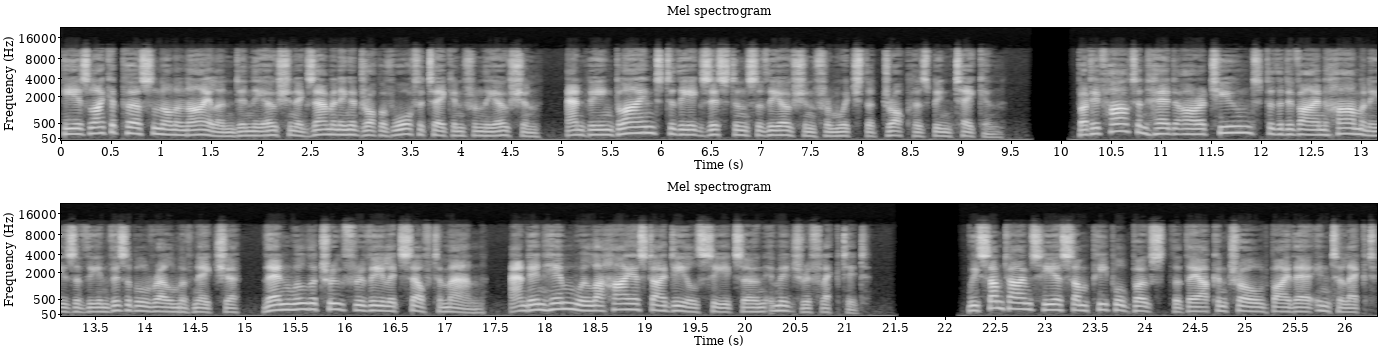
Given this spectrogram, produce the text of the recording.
He is like a person on an island in the ocean examining a drop of water taken from the ocean, and being blind to the existence of the ocean from which that drop has been taken. But if heart and head are attuned to the divine harmonies of the invisible realm of nature, then will the truth reveal itself to man, and in him will the highest ideal see its own image reflected. We sometimes hear some people boast that they are controlled by their intellect,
